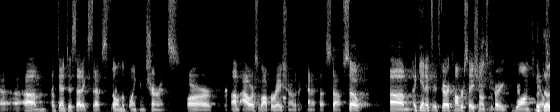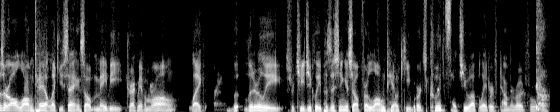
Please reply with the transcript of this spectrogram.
a, um, a dentist that accepts fill in the blank insurance or um, hours of operation or that kind of stuff. So um, again, it's it's very conversational. It's very long tail. But those are all long tail, like you're saying. So maybe correct me if I'm wrong. Like li- literally strategically positioning yourself for long tail keywords could set you up later down the road for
